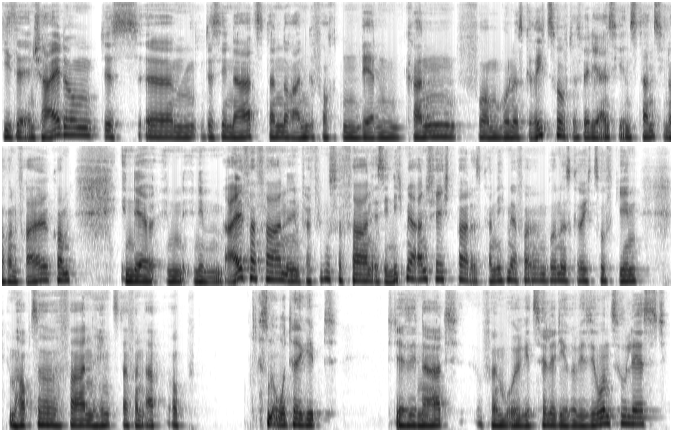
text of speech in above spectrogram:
diese Entscheidung des, ähm, des Senats dann noch angefochten werden kann vom Bundesgerichtshof. Das wäre die einzige Instanz, die noch in Frage kommt. In, der, in, in dem Eilverfahren, in dem Verfügungsverfahren ist sie nicht mehr anfechtbar. Das kann nicht mehr vom Bundesgerichtshof gehen. Im Hauptsacheverfahren hängt es davon ab, ob es ein Urteil gibt, der Senat vom OLG Zelle die Revision zulässt.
